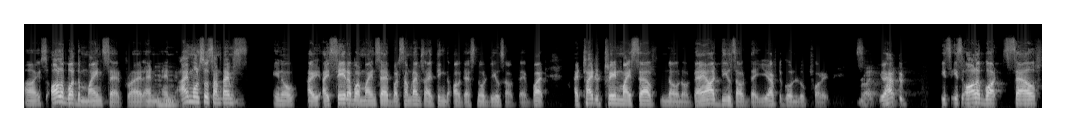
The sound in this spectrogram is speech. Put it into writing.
Uh, it's all about the mindset, right? And and I'm also sometimes, you know, I, I say it about mindset, but sometimes I think, oh, there's no deals out there. But I try to train myself. No, no, there are deals out there. You have to go and look for it. right. You have to. It's it's all about self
